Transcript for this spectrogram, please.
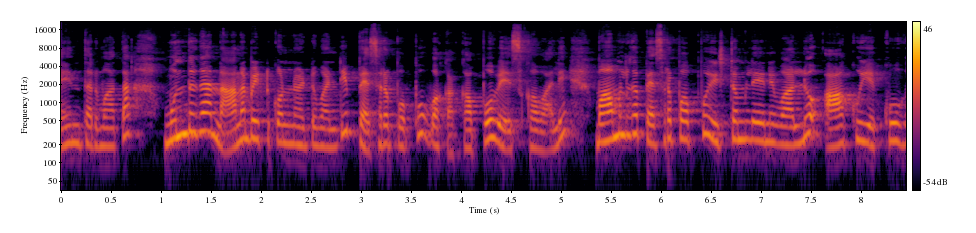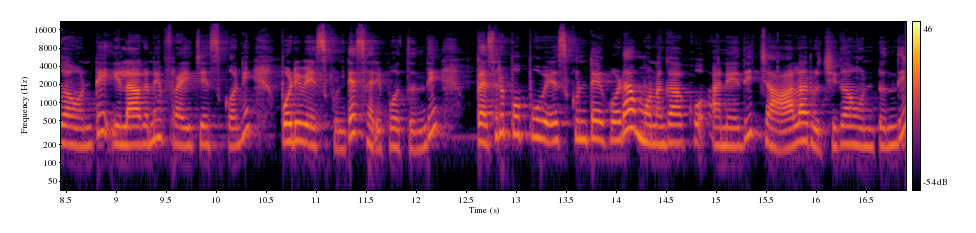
అయిన తర్వాత ముందుగా నానబెట్టుకున్నటువంటి పెసరపప్పు ఒక కప్పు వేసుకోవాలి. మామూలుగా పెసరపప్పు ఇష్టం లేని వాళ్ళు ఆకు ఎక్కువగా ఉంటే ఇలాగనే ఫ్రై చేసుకొని పొడి వేసుకుంటే సరిపోతుంది. పెసరపప్పు వేసుకుంటే కూడా మునగాకు అనేది చాలా రుచిగా ఉంటుంది.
